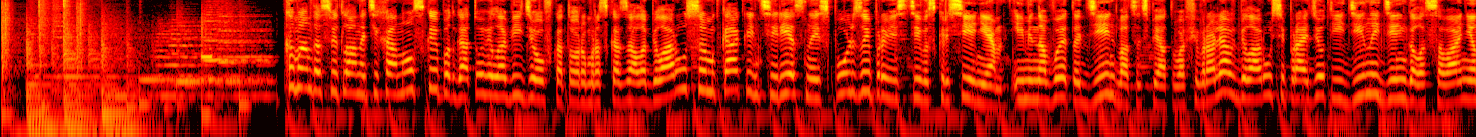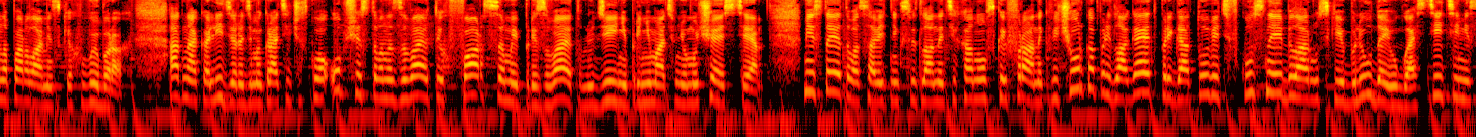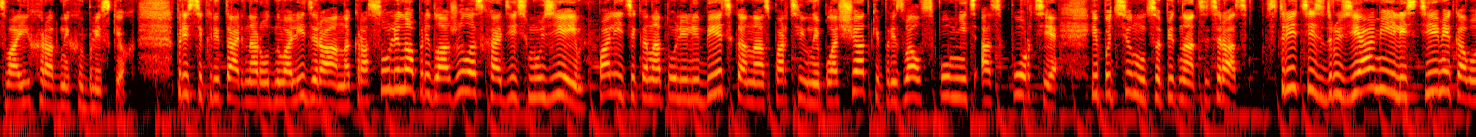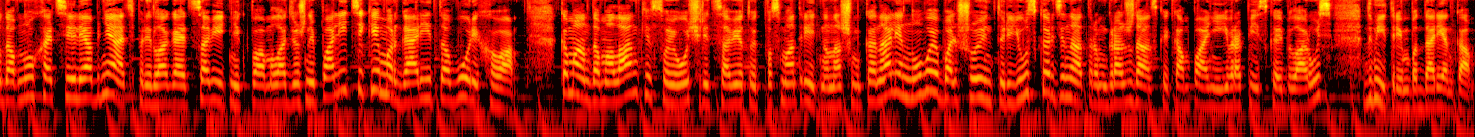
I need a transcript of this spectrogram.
Команда Светланы Тихановской подготовила видео, в котором рассказала белорусам, как интересно используя провести воскресенье. Именно в этот день, 25 февраля, в Беларуси пройдет единый день голосования на парламентских выборах. Однако лидеры демократического общества называют их фарсом и призывают людей не принимать в нем участие. Вместо этого советник Светланы Тихановской Франок Вечерка предлагает приготовить вкусные белорусские блюда и угостить ими своих родных и близких. Пресс-секретарь народного лидера Вчера Анна Красулина предложила сходить в музей. Политик Анатолий Лебедько на спортивной площадке призвал вспомнить о спорте и подтянуться 15 раз. Встретитесь с друзьями или с теми, кого давно хотели обнять, предлагает советник по молодежной политике Маргарита Ворихова. Команда Маланки, в свою очередь, советует посмотреть на нашем канале новое большое интервью с координатором гражданской компании «Европейская Беларусь» Дмитрием Бондаренко.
